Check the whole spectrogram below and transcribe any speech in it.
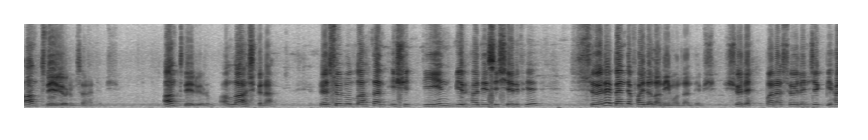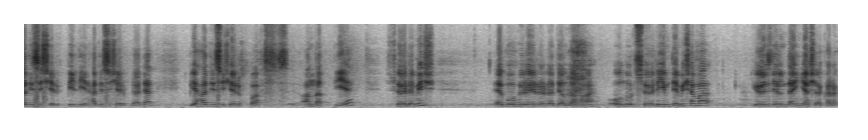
ant veriyorum sana demiş. Ant veriyorum Allah aşkına Resulullah'tan işittiğin bir hadisi şerifi söyle ben de faydalanayım ondan demiş. Şöyle bana söylenecek bir hadisi şerif, bildiğin hadisi şeriflerden bir hadisi şerif bahs anlat diye söylemiş. Ebu Hüreyre radıyallahu anh olur söyleyeyim demiş ama gözlerinden yaş akarak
